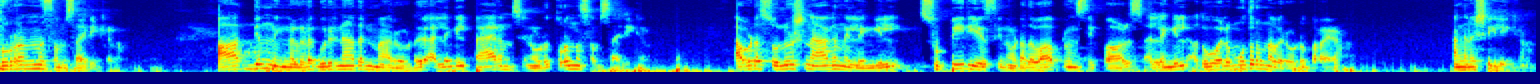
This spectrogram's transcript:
തുറന്ന് സംസാരിക്കണം. ആദ്യം നിങ്ങളുടെ ഗുരുനാഥന്മാരോട് അല്ലെങ്കിൽ പാരൻസിനോട് തുറന്ന് സംസാരിക്കണം. അവിടെ സൊല്യൂഷൻ ആകുന്നില്ലെങ്കിൽ സുപ്പീരിയേഴ്സിനോട് അഥവാ പ്രിൻസിപ്പാൾസ് അല്ലെങ്കിൽ അതുപോലെ മുതിർന്നവരോട് പറയണം. അങ്ങനെ ശീലിക്കണം.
